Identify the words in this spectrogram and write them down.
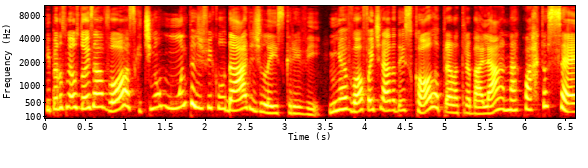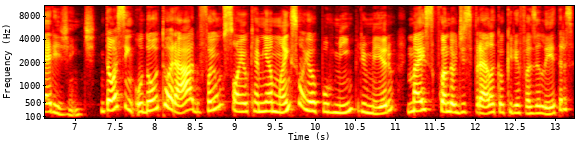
e pelos meus dois avós que tinham muita dificuldade de ler e escrever. Minha avó foi tirada da escola para ela trabalhar na quarta série, gente. Então assim, o doutorado foi um sonho que a minha mãe sonhou por mim primeiro, mas quando eu disse para ela que eu queria fazer letras,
